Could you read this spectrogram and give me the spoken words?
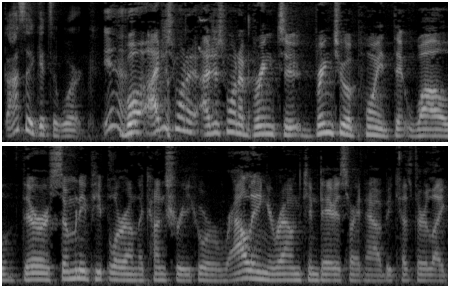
God said get to work. Yeah. Well, I just want to I just want to bring to bring to a point that while there are so many people around the country who are rallying around Kim Davis right now because they're like,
